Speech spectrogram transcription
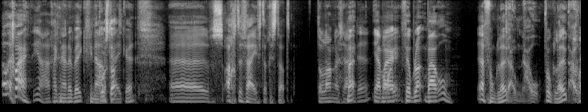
Oh, echt waar? Ja, ga ik naar de bekerfinale Kost dat? kijken. Eh, dat was 58 is dat. De lange zijde. Maar, ja, maar Mooi. veel belang waarom? Ja, vond ik leuk. Nou, nou. Vond ik leuk. Nou,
